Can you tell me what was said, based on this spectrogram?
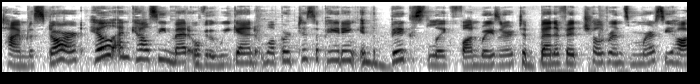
Time to start. Hill and Kelce met over the weekend while participating in the Big Slick fundraiser to benefit Children's Mercy Hospital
